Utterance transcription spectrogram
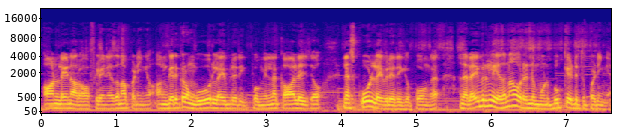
online or offline எதனா படிங்க. அங்கே இருக்கிற உங்கள் ஊர் லைப்ரரிக்கு போங்க இல்லைனா காலேஜோ இல்லை ஸ்கூல் லைப்ரரிக்கு போங்க. அந்த லைப்ரரியில் எதனா ஒரு ரெண்டு மூணு புக் எடுத்து படிங்க.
